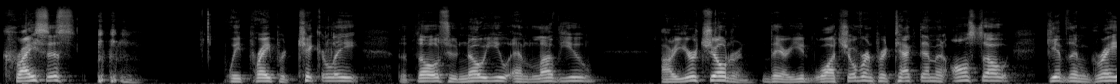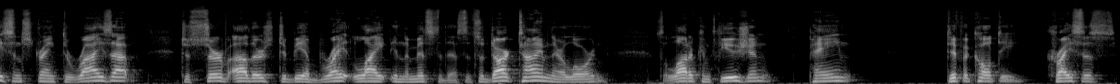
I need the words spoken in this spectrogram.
crisis, we pray particularly that those who know you and love you are your children there. You'd watch over and protect them and also give them grace and strength to rise up, to serve others, to be a bright light in the midst of this. It's a dark time there, Lord. It's a lot of confusion, pain, difficulty, crisis.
